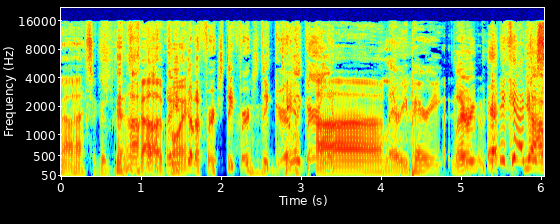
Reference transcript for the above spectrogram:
Uh, that's a good, that's a valid He's point. got a firsty, firsty, girly, girly. Uh, Larry Perry. Larry Perry. it could- I'm yeah,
